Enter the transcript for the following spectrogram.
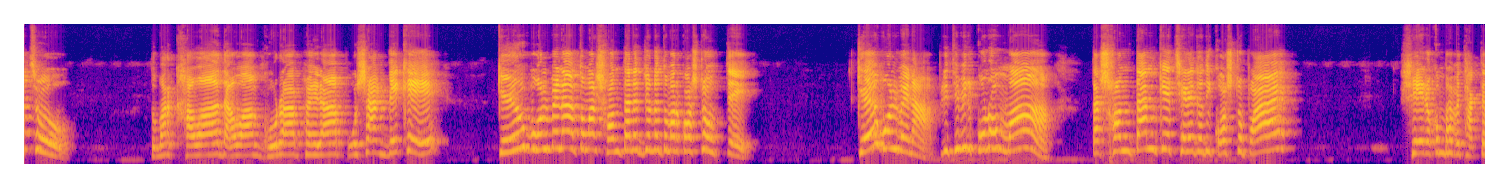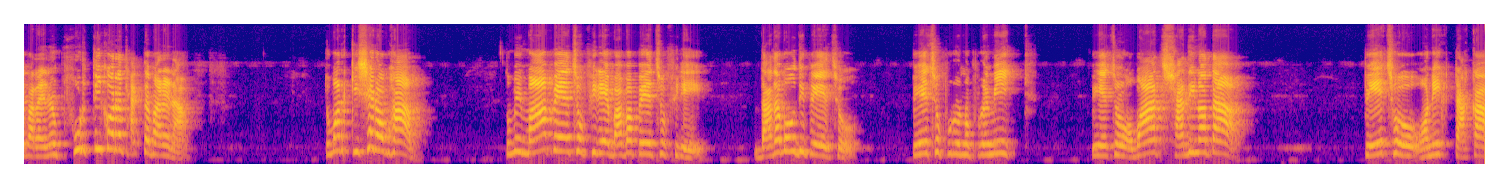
আছো। তোমার খাওয়া দাওয়া ঘোরা ফেরা পোশাক দেখে কেউ বলবে না তোমার সন্তানের জন্য তোমার কষ্ট হচ্ছে। কেউ বলবে না। পৃথিবীর কোনো মা তার সন্তানকে ছেড়ে যদি কষ্ট পায়, সে এরকমভাবে থাকতে পারে না, ফুর্তি করে থাকতে পারে না। তোমার কিসের অভাব? তুমি মা পেয়েছ ফিরে, বাবা পেয়েছ ফিরে, দাদা বৌদি পেয়েছ পেয়েছ পুরনো প্রেমিক, পেয়েছ অবাধ স্বাধীনতা। পেয়েছ অনেক টাকা,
